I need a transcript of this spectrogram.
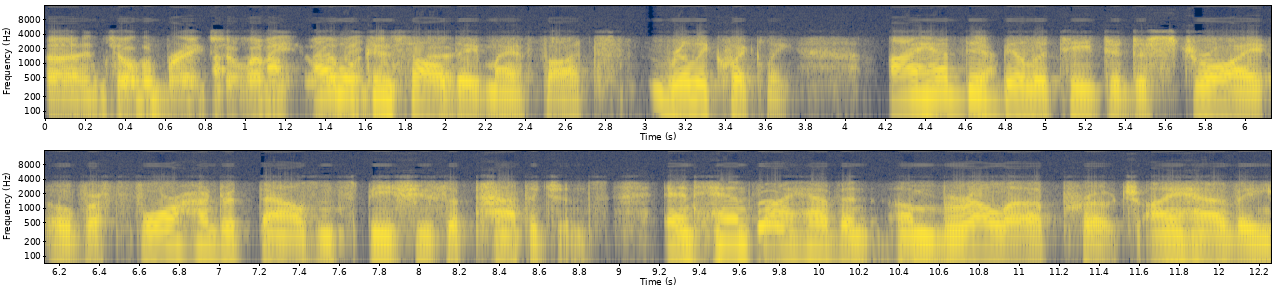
uh, until the break. So let me. I, let will me just, consolidate my thoughts really quickly. I have the Yeah. ability to destroy over 400,000 species of pathogens, and hence I have an umbrella approach. I have a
